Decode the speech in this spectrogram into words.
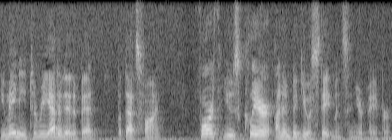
You may need to re-edit it a bit, but that's fine. Fourth, use clear, unambiguous statements in your paper.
